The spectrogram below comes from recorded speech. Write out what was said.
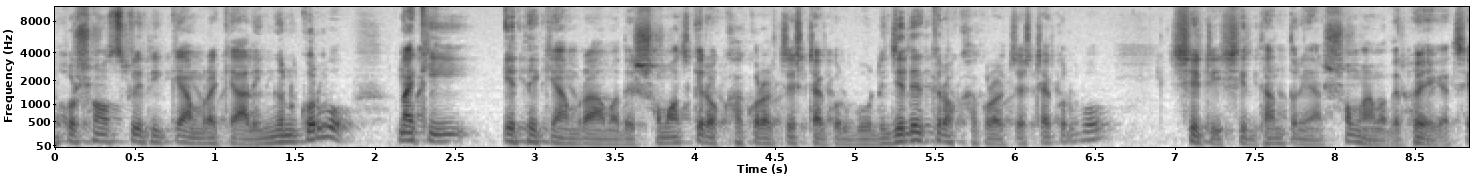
অপসংস্কৃতিকে আমরা কি আলিঙ্গন করব নাকি এ থেকে আমরা আমাদের সমাজকে রক্ষা করার চেষ্টা করব, নিজেদেরকে রক্ষা করার চেষ্টা করব, সেটি সিদ্ধান্ত নেওয়ার সময় আমাদের হয়ে গেছে।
